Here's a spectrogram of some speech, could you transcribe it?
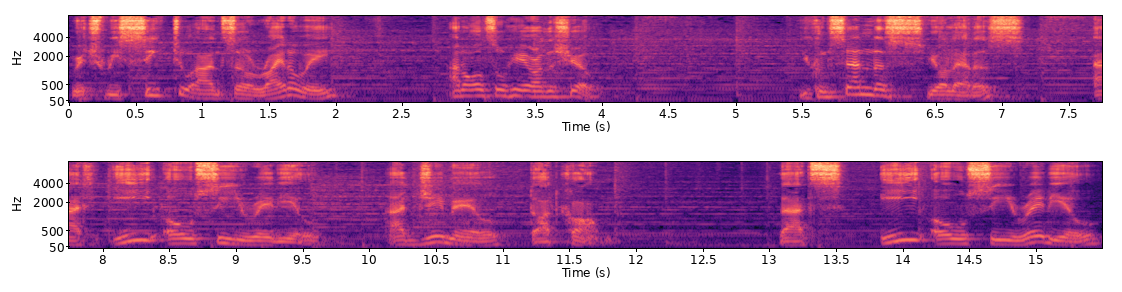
which we seek to answer right away and also here on the show. You can send us your letters at eocradio at gmail.com. That's eocradio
